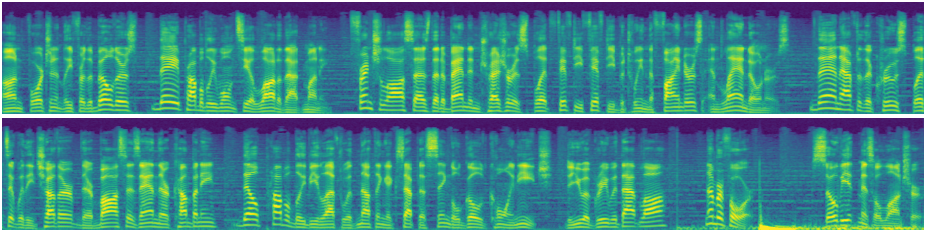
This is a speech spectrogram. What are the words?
Unfortunately for the builders, they probably won't see a lot of that money. French law says that abandoned treasure is split 50 50 between the finders and landowners. Then, after the crew splits it with each other, their bosses, and their company, they'll probably be left with nothing except a single gold coin each. Do you agree with that law? Number 4. Soviet Missile Launcher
